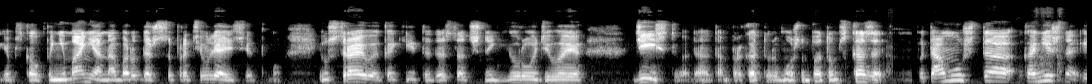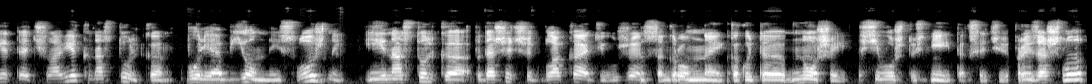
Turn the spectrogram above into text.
я бы сказал, понимания, а наоборот даже сопротивляясь этому и устраивая какие-то достаточно юродивые действия, да, там, про которые можно потом сказать потому что, конечно, это человек настолько более объемный и сложный, и настолько подошедший к блокаде уже с огромной какой-то ношей всего, что с ней, так сказать, произошло,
